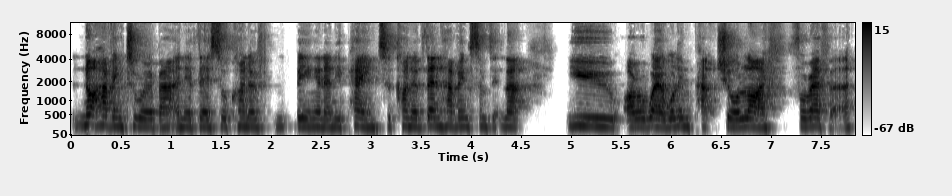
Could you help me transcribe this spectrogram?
not having to worry about any of this or kind of being in any pain to kind of then having something that you are aware will impact your life forever.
